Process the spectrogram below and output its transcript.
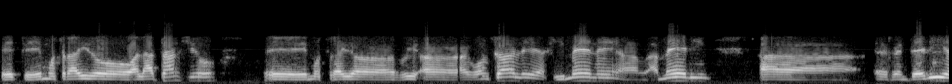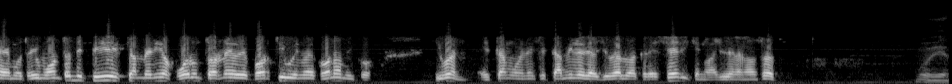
este, hemos traído a Latancio, eh, hemos traído a, González, a Jiménez, a, a Merin, a, Rentería, hemos traído un montón de pibes que han venido a jugar un torneo deportivo y no económico. Y bueno, estamos en ese camino de ayudarlo a crecer y que nos ayuden a nosotros. Muy bien.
